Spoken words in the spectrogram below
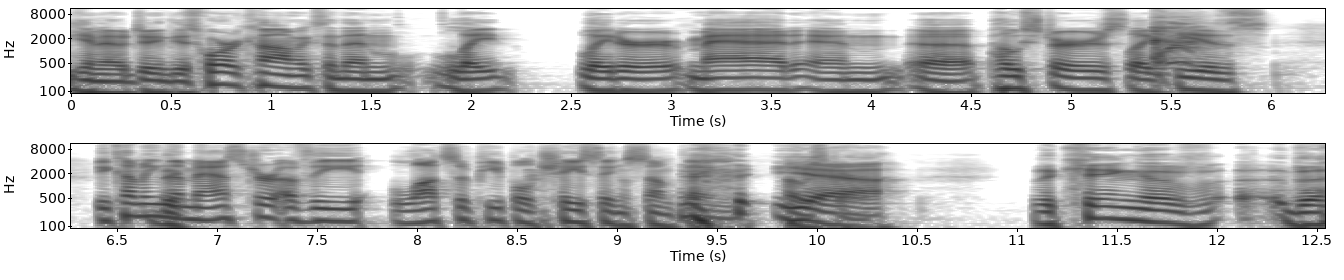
you know doing these horror comics and then late later Mad and uh, posters. Like he is, Becoming the, master of the lots of people chasing something. yeah, the king of uh, the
